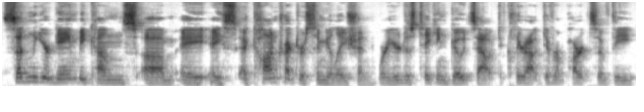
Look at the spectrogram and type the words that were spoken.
Suddenly, your game becomes um, a, a, a, contractor simulation where you're just taking goats out to clear out different parts of the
